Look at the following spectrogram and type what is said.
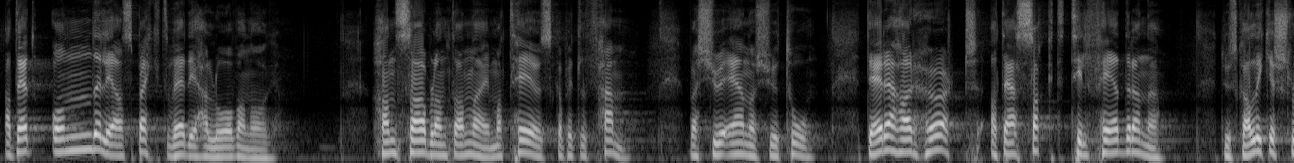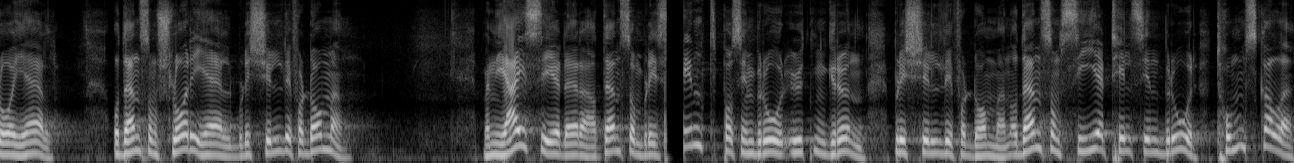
at det er et åndelig aspekt ved de her lovene òg. Han sa bl.a. i Matteus kapittel 5, vers 21 og 22.: Dere har hørt at jeg har sagt til fedrene, du skal ikke slå i hjel, og den som slår i hjel, blir skyldig for dommen. Men jeg sier dere at den som blir sint på sin bror uten grunn, blir skyldig for dommen. Og den som sier til sin bror 'tomskalle',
